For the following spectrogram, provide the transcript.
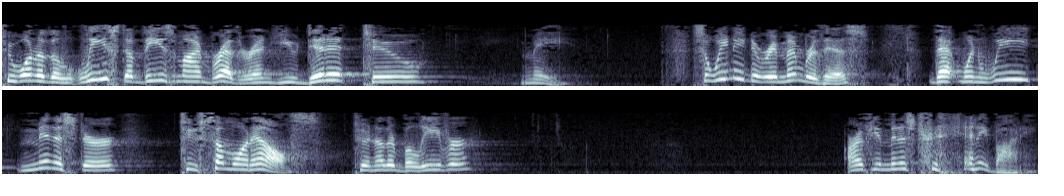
to one of the least of these my brethren, you did it to me." So we need to remember this that when we minister to someone else, to another believer, or if you minister to anybody,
